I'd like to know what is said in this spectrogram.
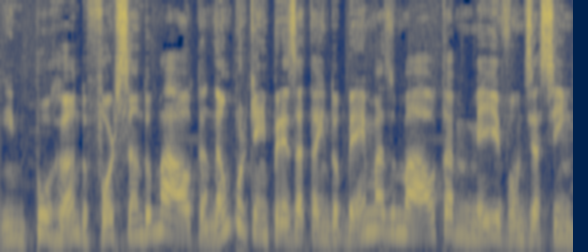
empurrando, forçando uma alta. Não porque a empresa está indo bem, mas uma alta meio, vamos dizer assim,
